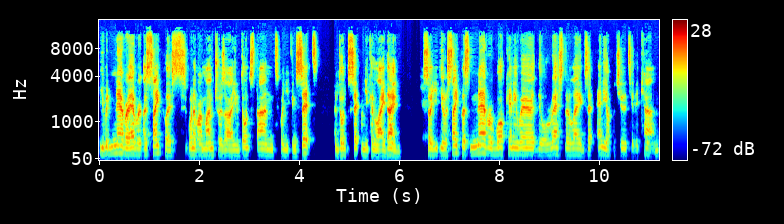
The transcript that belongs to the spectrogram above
You would never ever as cyclists one of our mantras are you know don't stand when you can sit and don't sit when you can lie down so you, know cyclists never walk anywhere. They will rest their legs at any opportunity they can.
